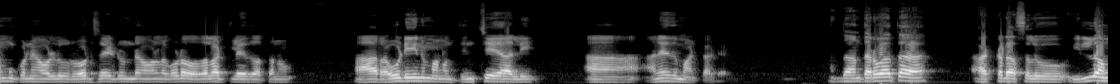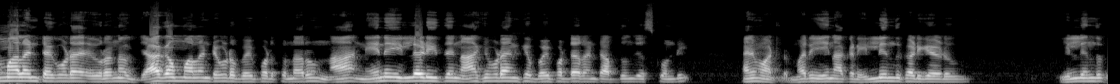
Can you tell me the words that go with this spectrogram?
అమ్ముకునే వాళ్ళు రోడ్ సైడ్ ఉండేవాళ్ళని కూడా వదలట్లేదు అతను. ఆ రౌడీని మనం దించేయాలి అనేది మాట్లాడాడు. దాని తర్వాత అక్కడ అసలు ఇల్లు అమ్మాలంటే కూడా ఎవరైనా జాగ అమ్మాలంటే కూడా భయపడుతున్నారు. నా నేనే ఇల్లు అడిగితే నాకు ఇవ్వడానికే భయపడ్డారంటే అర్థం చేసుకోండి అని మాట్లాడు. మరి ఈయన అక్కడ ఇల్లు ఎందుకు అడిగాడు? ఇల్లు ఎందుకు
